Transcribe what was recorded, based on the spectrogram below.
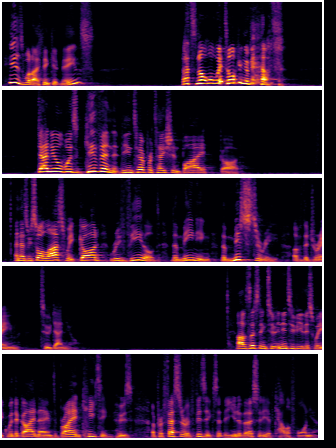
here's what I think it means. That's not what we're talking about. Daniel was given the interpretation by God. And as we saw last week, God revealed the meaning, the mystery of the dream to Daniel. I was listening to an interview this week with a guy named Brian Keating, who's a professor of physics at the University of California.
